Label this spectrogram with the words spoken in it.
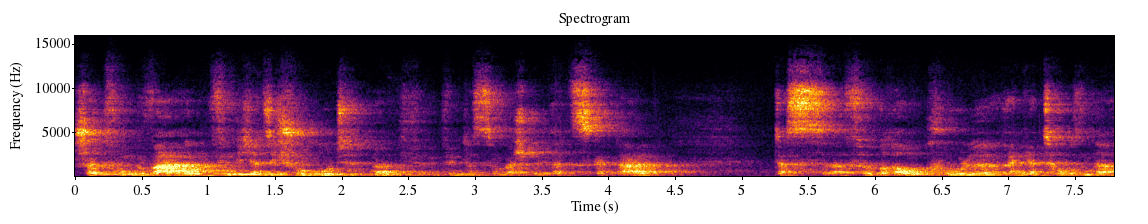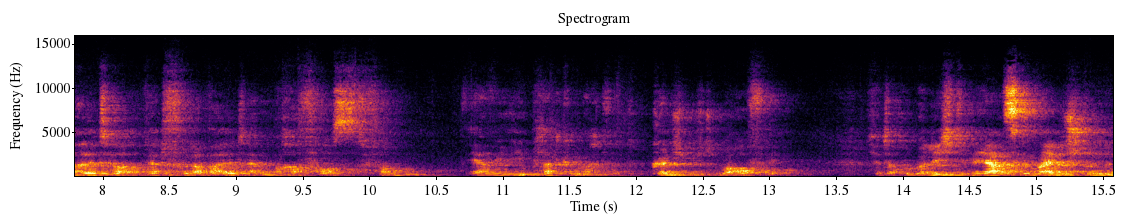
Schöpfung bewahren finde ich an sich schon gut. Ne? Ich empfinde das zum Beispiel als Skandal, dass äh, für Braunkohle ein Jahrtausender alter wertvoller Wald, der Ambacher Forst, vom RWE platt gemacht wird. Könnte ich mich darüber aufregen. Ich hatte auch überlegt, in der Jahresgemeindestunde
